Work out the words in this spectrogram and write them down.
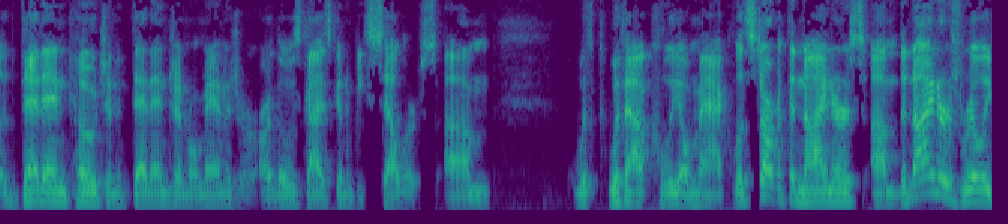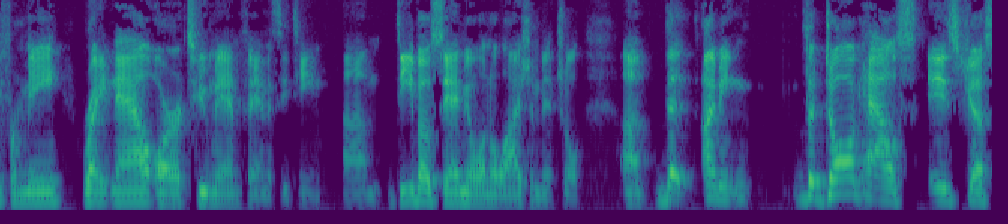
a dead end coach and a dead end general manager. Are those guys going to be sellers? With without Khalil Mack. Let's start with the Niners. Um, the Niners really for me right now are a two man fantasy team. Um, Deebo Samuel and Elijah Mitchell. Um, that I mean, the doghouse is just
